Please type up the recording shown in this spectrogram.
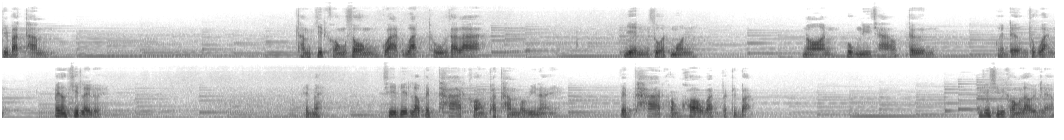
ฏิบัติธรรมทำกิจของสงฆ์กวาดวัดถูสาราเย็นสวดมนต์ นอนพรุ่งนี้เช้าตื่น เหมือนเดิมทุกวัน ไม่ต้องคิดอะไรเลย เห็นไหมชีวิตเราเป็นทาสของพระธรรมวินัย เป็นทาสของข้อวัดปฏิบัติไม่ใช่ชีวิตของเราอีกแล้ว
